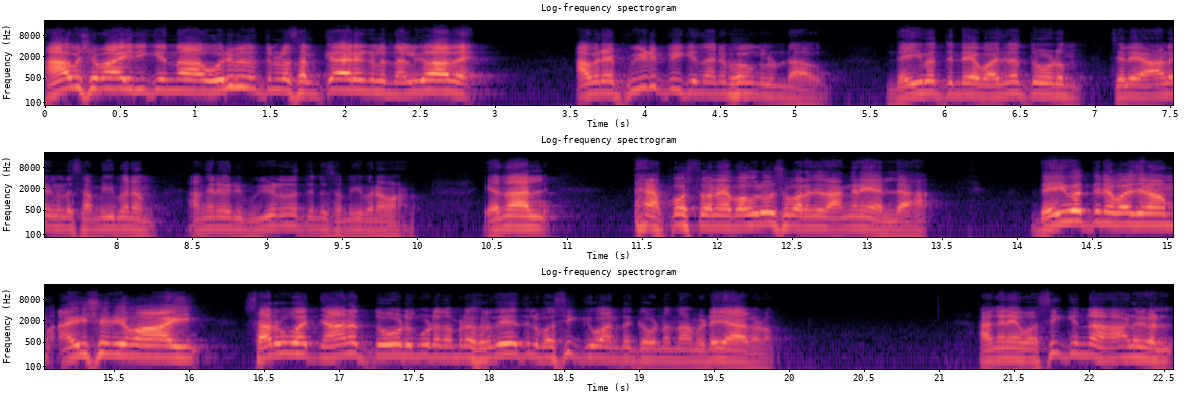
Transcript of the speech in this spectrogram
ആവശ്യമായിരിക്കുന്ന ഒരു വിധത്തിലുള്ള സൽക്കാരങ്ങൾ നൽകാതെ അവരെ പീഡിപ്പിക്കുന്ന അനുഭവങ്ങളുണ്ടാകും ദൈവത്തിന്റെ വചനത്തോടും ചില ആളുകളുടെ സമീപനം അങ്ങനെ ഒരു പീഡനത്തിന്റെ സമീപനമാണ്. എന്നാൽ അപ്പോസ്തോനെ പൗലൂസ് പറഞ്ഞത് അങ്ങനെയല്ല. ദൈവത്തിന്റെ വചനം ഐശ്വര്യമായി സർവജ്ഞാനത്തോടും കൂടെ നമ്മുടെ ഹൃദയത്തിൽ വസിക്കുവാൻ തക്കവണ്ണം നാം ഇടയാകണം. അങ്ങനെ വസിക്കുന്ന ആളുകൾ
